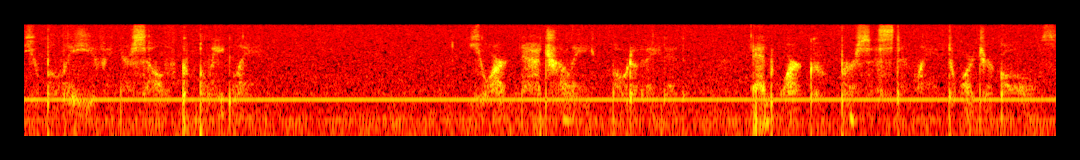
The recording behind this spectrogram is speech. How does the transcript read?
You believe in yourself completely. You are naturally motivated and work persistently toward your goals.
